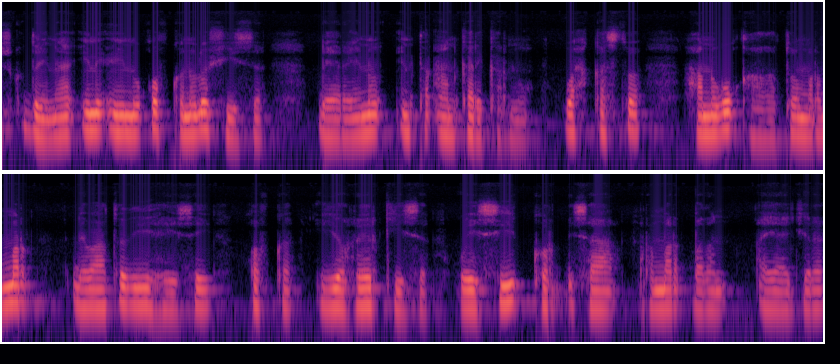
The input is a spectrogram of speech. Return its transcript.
isku daynaa inaynu qofka noloshiisa dheereyno inta aan kari karno. Wax kasta ha nagu qaadato marmar dhibaatadii haysay qofka iyo reerkiisa. Way sii kordhisaa marmar badan ayaa jira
